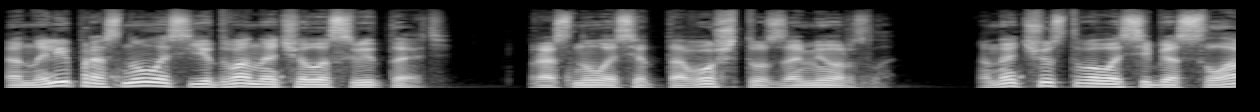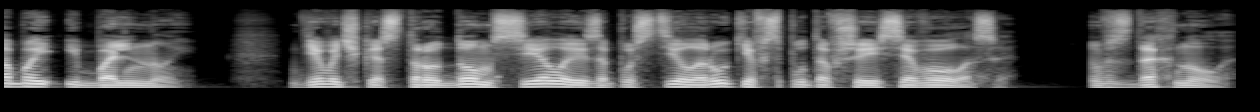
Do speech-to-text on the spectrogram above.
Аннели проснулась, едва начало светать. Проснулась от того, что замерзла. Она чувствовала себя слабой и больной. Девочка с трудом села и запустила руки в спутавшиеся волосы. Вздохнула.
